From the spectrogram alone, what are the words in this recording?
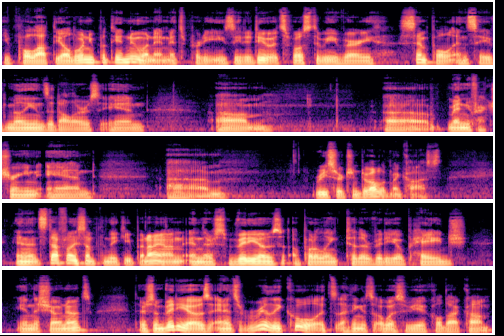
you pull out the old one, you put the new one in. It's pretty easy to do. It's supposed to be very simple and save millions of dollars in um, uh, manufacturing and um, research and development costs. And it's definitely something to keep an eye on. And there's some videos. I'll put a link to their video page in the show notes. There's some videos, and it's really cool. It's I think it's osvehicle.com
